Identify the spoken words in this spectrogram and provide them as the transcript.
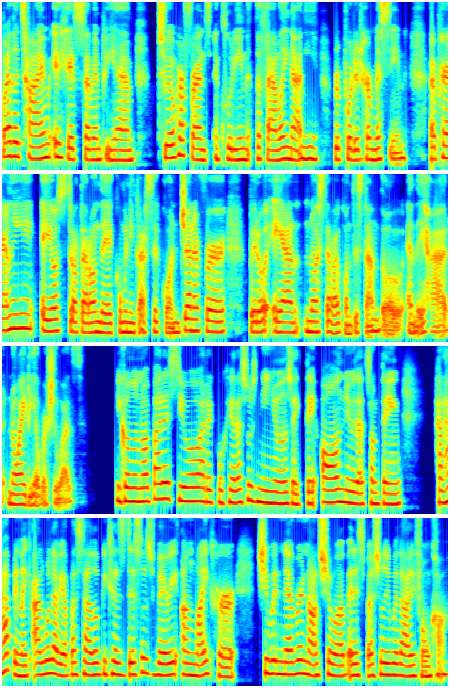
By the time it hit 7 p.m., two of her friends, including the family nanny, reported her missing. Apparently, ellos trataron de comunicarse con Jennifer, pero ella no estaba contestando and they had no idea where she was. Y cuando no apareció a recoger a sus niños, like they all knew that something had happened, like algo le había pasado because this was very unlike her. She would never not show up, and especially without a phone call.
